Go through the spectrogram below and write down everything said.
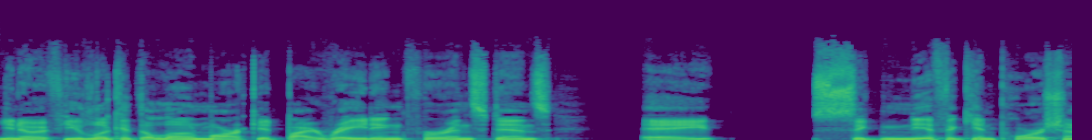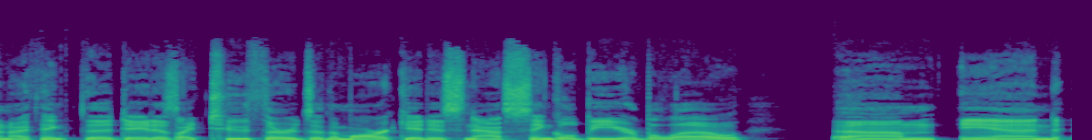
you know, if you look at the loan market by rating, for instance, a significant portion. I think the data is like two thirds of the market is now single B or below. Um, and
